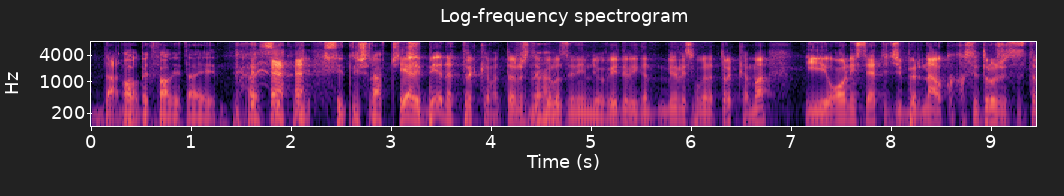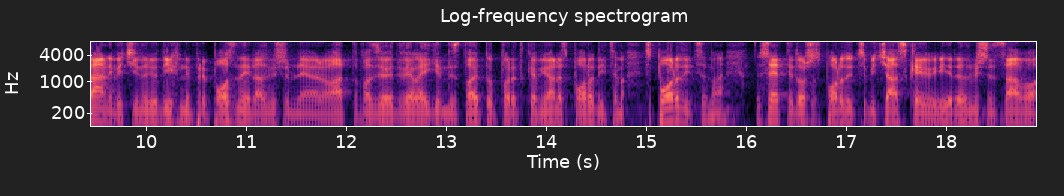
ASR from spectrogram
da, dobro. Opet fali taj, taj sitni, sitni šrafčić. Je, ali bio na trkama, to je ono što da. je bilo zanimljivo. Videli, ga, videli smo ga na trkama i oni Setić Bernau, kako se druže sa strane, većina ljudi ih ne prepoznaje i razmišljam, nevjerovatno, pazi, ove dve legende stoje tu pored kamiona s porodicama, s porodicama, Seti je došao s porodicom i časkaju i razmišljam samo,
